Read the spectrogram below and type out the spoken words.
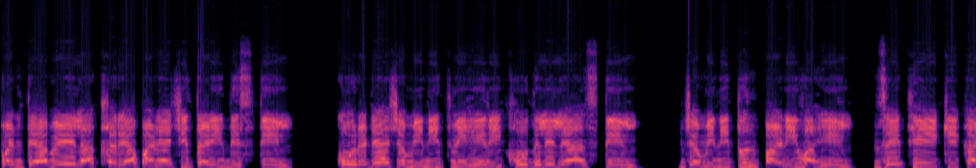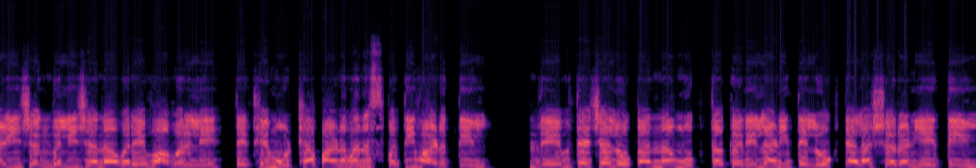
पण त्यावेळेला खऱ्या पाण्याची तळी दिसतील. कोरड्या जमिनीत विहिरी खोदलेल्या असतील. जमिनीतून पाणी वाहील. जेथे एकेकाळी जंगली जनावरे वावरले तेथे मोठ्या पाणवनस्पती वाढतील. देव त्याच्या लोकांना मुक्त करील आणि ते लोक त्याला शरण येतील.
